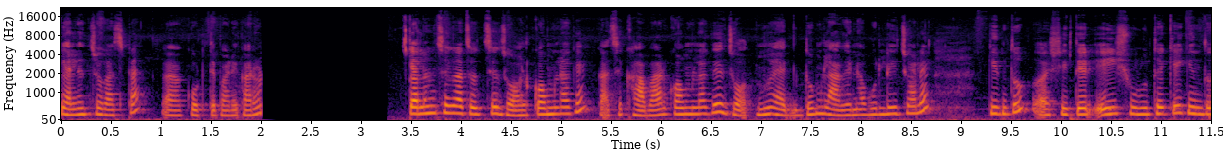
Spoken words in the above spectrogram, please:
ক্যালেঞ্চো গাছটা করতে পারে। কারণ ক্যালেন্সে গাছ হচ্ছে জল কম লাগে, গাছে খাবার কম লাগে, যত্ন একদম লাগে না বললেই চলে। কিন্তু শীতের এই শুরু থেকেই কিন্তু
